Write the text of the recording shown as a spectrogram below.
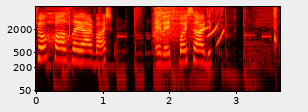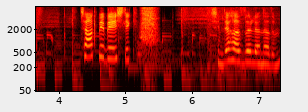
Çok fazla yer var. Evet başardık. Çak bir beşlik. Şimdi hazırlanalım.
